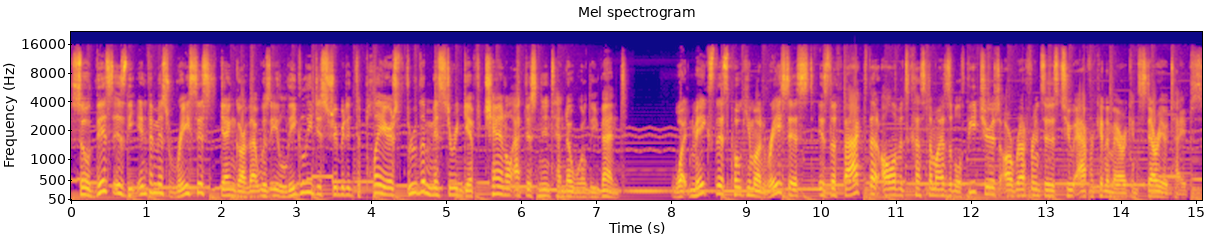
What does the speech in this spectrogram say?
So this is the infamous racist Gengar that was illegally distributed to players through the mystery gift channel at this Nintendo World event. What makes this Pokemon racist is the fact that all of its customizable features are references to African American stereotypes,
